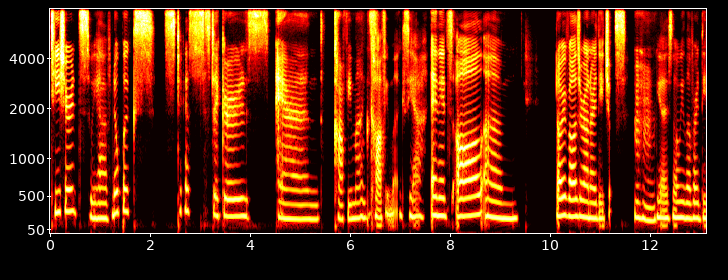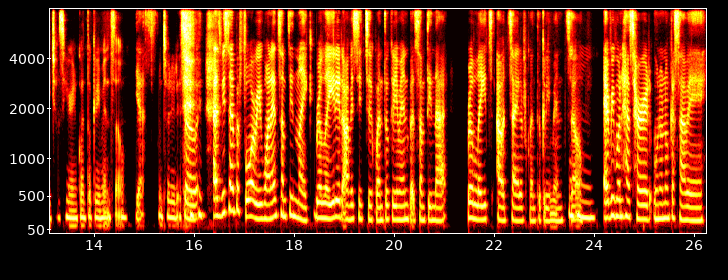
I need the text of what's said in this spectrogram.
t-shirts, we have notebooks, stickers, Stickers and coffee mugs. coffee mugs, yeah. And it's all um it all revolves around our dichos. Mhm. You guys know we love our dichos here in Cuento Crimen, so Yes. that's what it is. So, as we said before, we wanted something like related, obviously, to Cuento Crimen, but something that relates outside of Cuento Crimen. So, Mhm. everyone has heard Uno Nunca Sabe,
